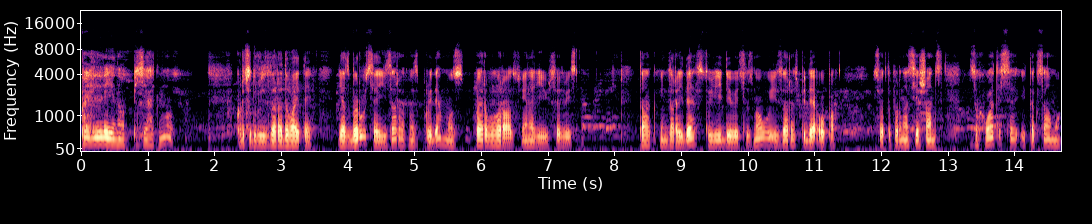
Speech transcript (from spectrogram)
Блін, опять, ну. Коротше, друзі, зараз давайте я зберуся і зараз ми пройдемо з першого разу. Я надіюся, звісно. Так, він зараз йде, стоїть, дивиться знову і зараз піде. Опа. Все, тепер у нас є шанс заховатися і так само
